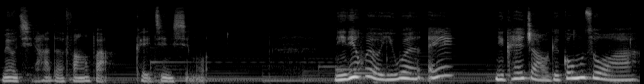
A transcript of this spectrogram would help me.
没有其他的方法可以进行了。你一定会有疑问，哎，你可以找个工作啊，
